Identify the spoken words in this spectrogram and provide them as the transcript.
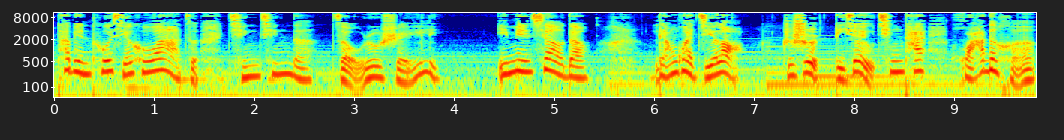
他便脱鞋和袜子，轻轻的走入水里，一面笑道：“凉快极了。”只是底下有青苔，滑得很。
